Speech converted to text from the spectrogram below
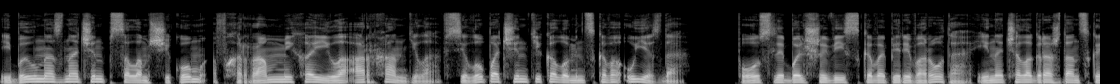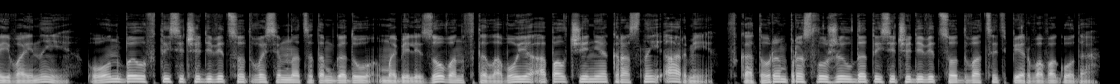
и был назначен псаломщиком в храм Михаила Архангела в село Починки Коломенского уезда. После большевистского переворота и начала гражданской войны он был в 1918 году мобилизован в тыловое ополчение Красной Армии, в котором прослужил до 1921 года.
